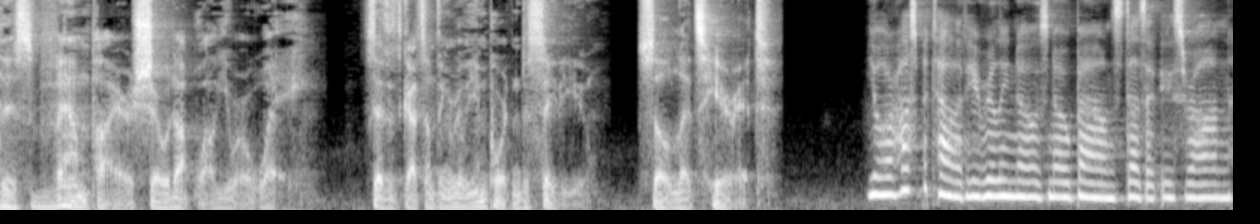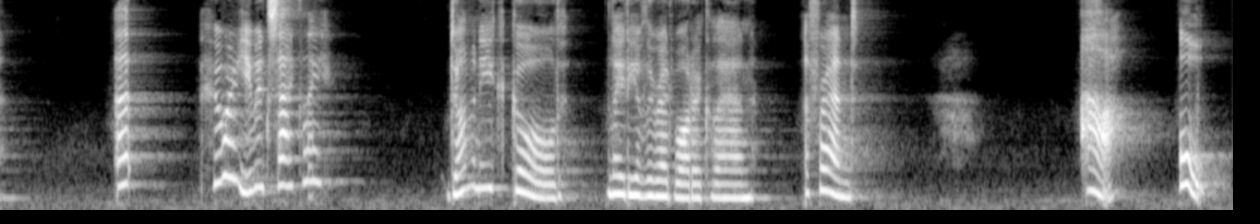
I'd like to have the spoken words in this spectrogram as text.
This vampire showed up while you were away. Says it's got something really important to say to you. So let's hear it. Your hospitality really knows no bounds, does it, Isran? Uh, who are you exactly? Dominique Gold, Lady of the Redwater Clan. A friend. Ah. Oh,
